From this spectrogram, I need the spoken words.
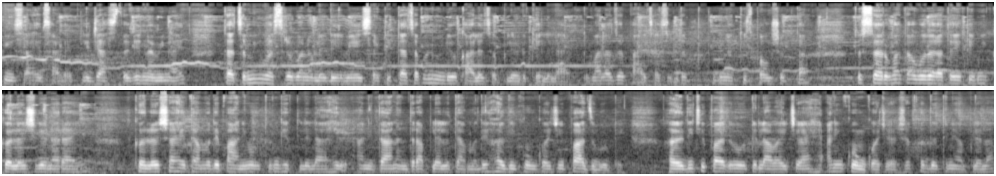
पीस आहे साड्यातले जास्त जे नवीन आहेत त्याचं मी वस्त्र बनवलं देवयासाठी त्याचा पण व्हिडिओ कालच अपलोड केलेला आहे. तुम्हाला जर पाहायचं असेल तर तुम्ही नक्कीच पाहू शकता. तर सर्वात अगोदर आता इथे मी कलश घेणार आहे. कलश आहे त्यामध्ये पाणी ओतून घेतलेलं आहे आणि त्यानंतर आपल्याला त्यामध्ये हळदी कुंकवाची पाच बोटे हळदीची पाच बोटे लावायची आहे आणि कुंकवाची अशा पद्धतीने आपल्याला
